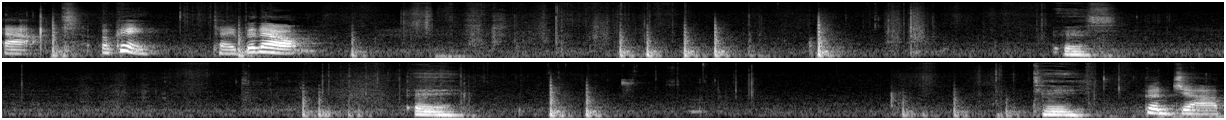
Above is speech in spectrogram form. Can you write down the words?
At. Okay. Type it out. S. A. T. Good job.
